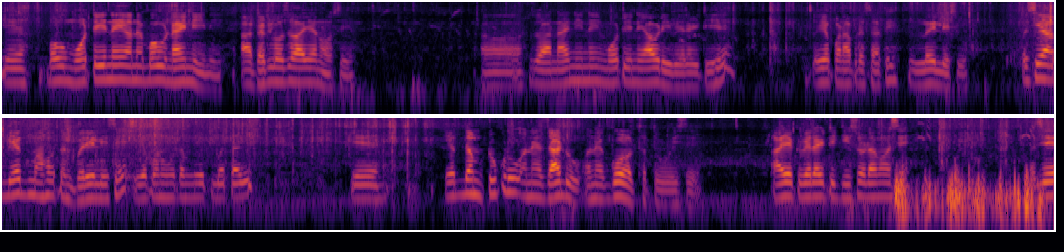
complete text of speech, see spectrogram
એ બહુ મોટી નહીં અને બહુ નાની નહીં. આ ઢગલો જો આ એનો છે. જો આ નાની નહીં, મોટી નહીં, આવડી વેરાયટી છે. તો એ પણ આપણે સાથે લઈ લઈશું. પછી આ બેગમાં હોતન ભરેલી છે. એ પણ હું તમને એક બતાવીશ. કે એકદમ ટુકડું અને જાડું અને ગોળ થતું હોય છે. આ એક વેરાયટી ઘીસોડામાં છે. જે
